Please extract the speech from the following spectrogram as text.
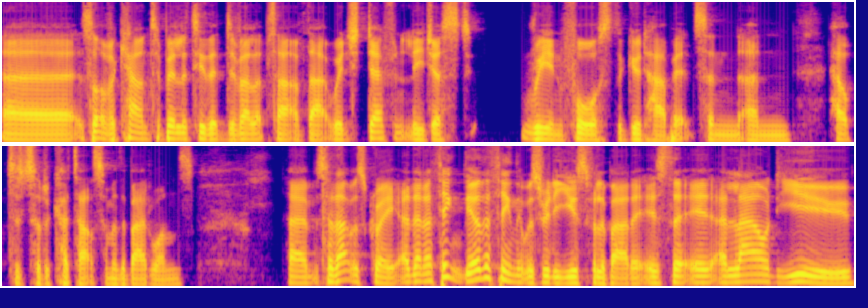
uh, sort of accountability that develops out of that, which definitely just reinforced the good habits and and helped to sort of cut out some of the bad ones. Um, so that was great. And then I think the other thing that was really useful about it is that it allowed you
